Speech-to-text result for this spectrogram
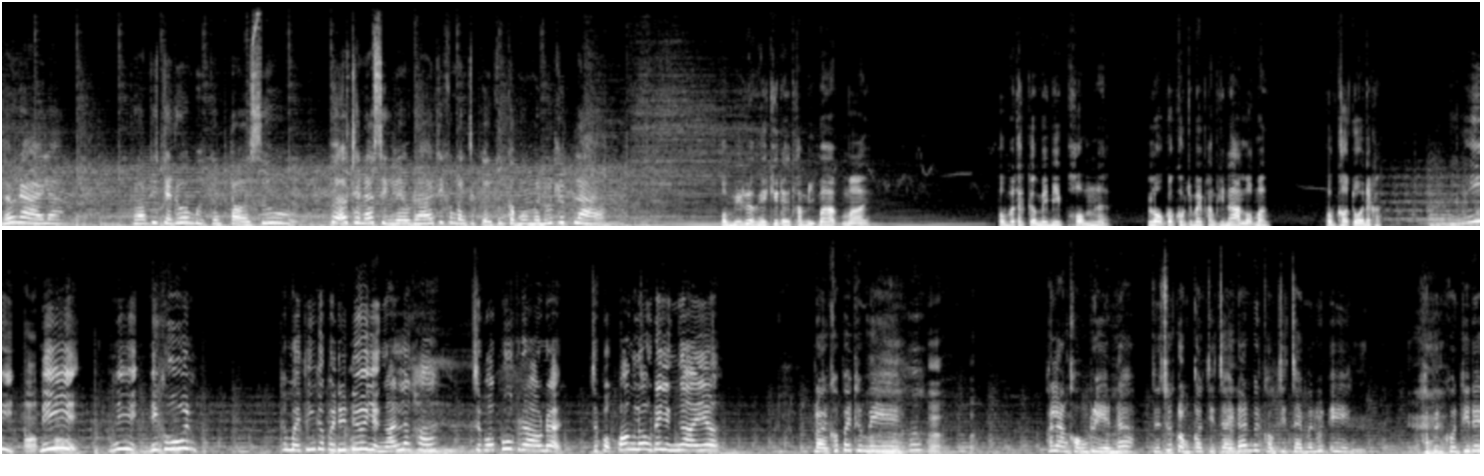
แล้วนายล่ะ พร้อมที่จะร่วมมือกันต่อสู้ เพื่อเอาชนะสิ่งเลวร้ายที่กำลังจะเกิดขึ้นกับมวลมนุษย์หรือเปล่า ผมมีเรื่องให้คิดให้ทำอีกมากมาย ผมว่าถ้าเกิดไม่มีผมน่ะโลกก็คงจะไม่พังพินาศหรอกมั้ง ผมขอตัวนะครับนี่นี่ นี่ นี่คุณ ทำไมทิ้งกันไปดื้อๆอย่างนั้นล่ะคะ เฉพาะพวกเราน่ะจะปกป้องโลกได้ยังไงอะปล่อยเข้าไปเถอะเมย์เอ่อพลังของเหรียญน่ะจะช่วยกล่อมกล่อมจิตใจด้านมืดของจิตใจมนุษย์เอง เขาเป็นคนที่ได้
